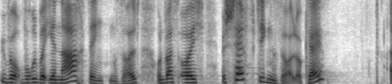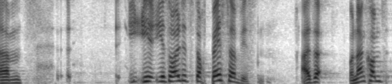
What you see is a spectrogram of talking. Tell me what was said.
über, worüber ihr nachdenken sollt und was euch beschäftigen soll, okay? Ähm, ihr, ihr solltet es doch besser wissen. Also und dann kommt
